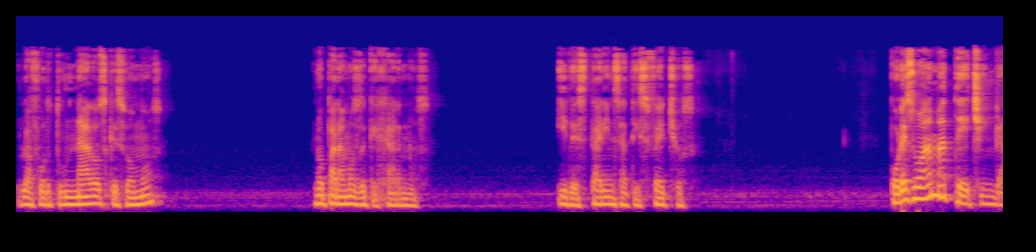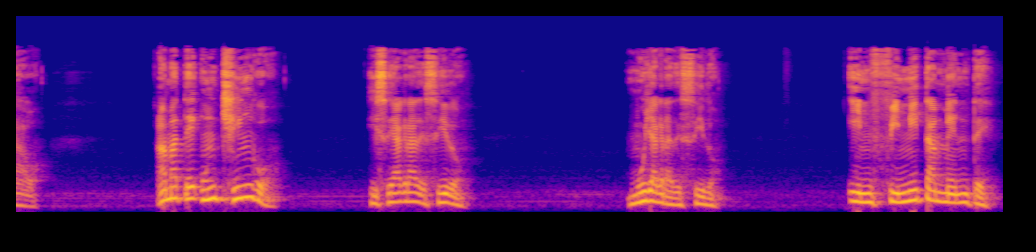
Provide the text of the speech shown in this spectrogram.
lo afortunados que somos, no paramos de quejarnos y de estar insatisfechos. Por eso ámate, chingao. Ámate un chingo y sé agradecido. Muy agradecido. Infinitamente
